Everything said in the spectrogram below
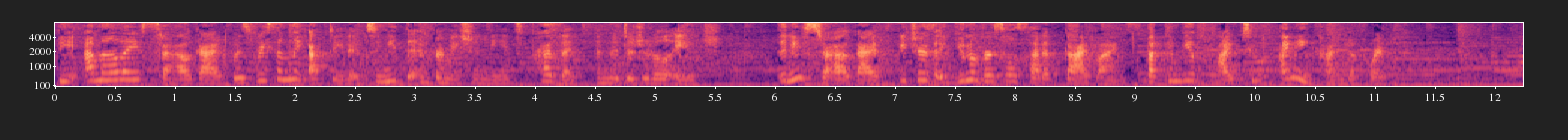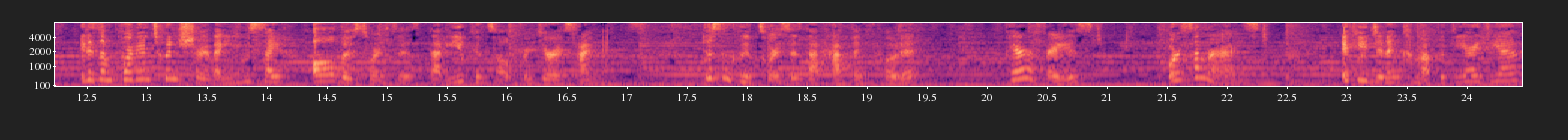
The MLA Style Guide was recently updated to meet the information needs present in the digital age. The new Style Guide features a universal set of guidelines that can be applied to any kind of work. It is important to ensure that you cite all the sources that you consult for your assignments. This includes sources that have been quoted, paraphrased, or summarized. If you didn't come up with the idea,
